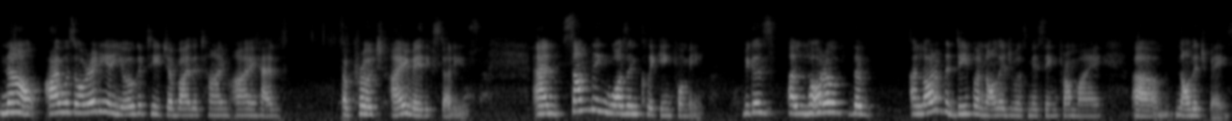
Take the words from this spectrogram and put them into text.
Now, I was already a yoga teacher by the time I had approached Ayurvedic studies. And something wasn't clicking for me because a lot of the a lot of the deeper knowledge was missing from my um, knowledge base.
